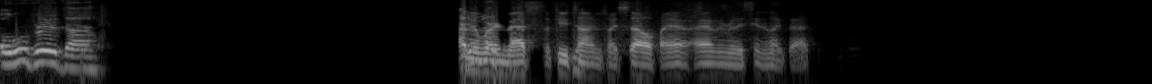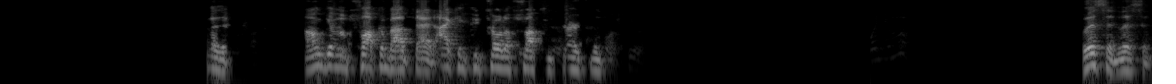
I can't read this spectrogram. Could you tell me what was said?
over the. I've been wearing masks a few times myself. I, I haven't really seen it like that. I don't give a fuck about that. I can control the fucking person. Listen, listen.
